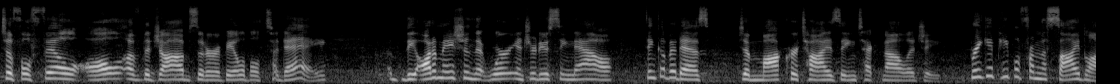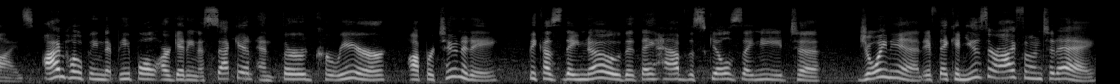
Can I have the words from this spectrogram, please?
to fulfill all of the jobs that are available today. The automation that we're introducing now, think of it as democratizing technology, bringing people from the sidelines. I'm hoping that people are getting a second and third career opportunity because they know that they have the skills they need to join in. If they can use their iPhone today,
